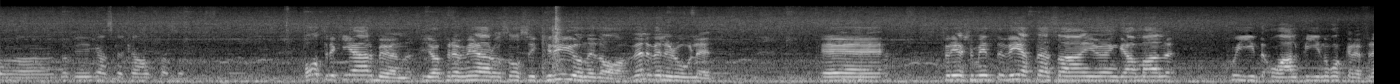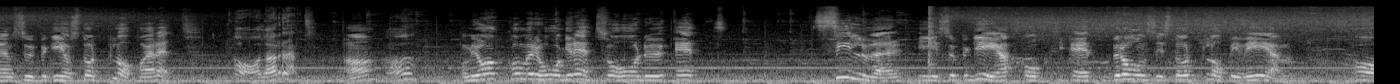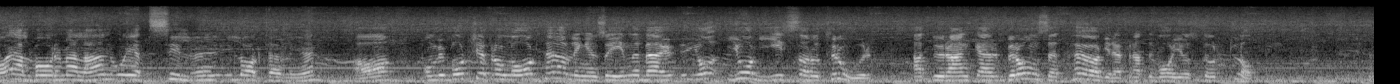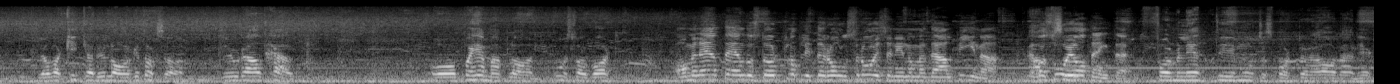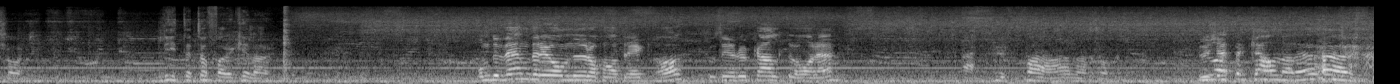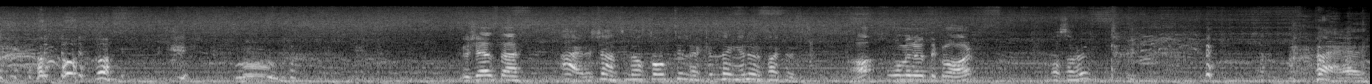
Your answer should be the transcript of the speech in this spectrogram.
Så eh, det blir ganska kallt alltså. Patrik Järbyn gör premiär hos oss i Kryon idag. Väldigt, väldigt roligt. Eh, för er som inte vet det så är han ju en gammal skid och alpinåkare, främst super-G och störtlopp. Har jag rätt? Ja, det är rätt. Ja. Ja. Om jag kommer ihåg rätt så har du ett silver i super-G och ett brons i störtlopp i VM. Ja, 11 år emellan och ett silver i lagtävlingen. Ja, om vi bortser från lagtävlingen så innebär jag, jag gissar och tror att du rankar bronset högre för att det var just störtlopp. Jag var kickad ur laget också. Jag gjorde allt själv. Och på hemmaplan, oslagbart. Ja, men är inte ändå störtlopp lite Rolls Roycen inom det alpina? Det var så Absolut. jag tänkte. Formel 1 i motorsporten, ja men helt klart. Lite tuffare killar. Om du vänder dig om nu då Patrik, Ja. så ser du hur kallt du har det. Äh, fy fan alltså. Du känner- vart det kallare här. Hur känns det? Nej, det känns som jag har stått tillräckligt länge nu faktiskt. Ja, två minuter kvar. Vad sa du? Nej,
